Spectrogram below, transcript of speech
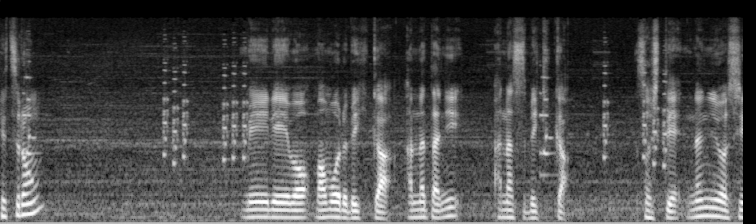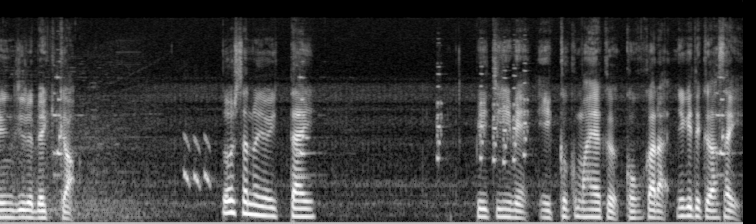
結論？命令を守るべきかあなたに話すべきか。そして何を信じるべきか。どうしたのよ一体。ピーチ姫一刻も早くここから逃げてください。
